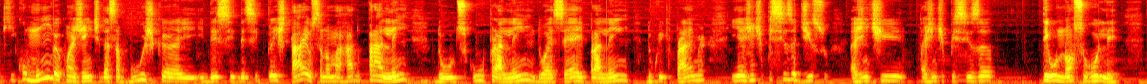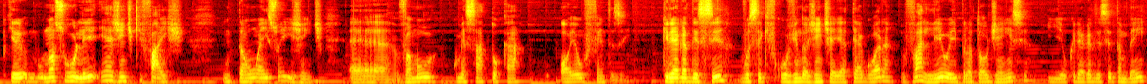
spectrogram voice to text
que comunga com a gente dessa busca e, e desse, desse playstyle sendo amarrado para além do old school, para além do OSR, para além do Quick Primer, e a gente precisa disso. A gente, a gente precisa ter o nosso rolê. Porque o nosso rolê é a gente que faz. Então é isso aí, gente. É, vamos começar a tocar Oil Fantasy. Queria agradecer você que ficou ouvindo a gente aí até agora. Valeu aí pela tua audiência. E eu queria agradecer também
